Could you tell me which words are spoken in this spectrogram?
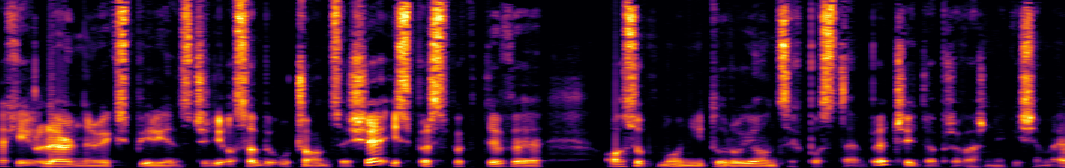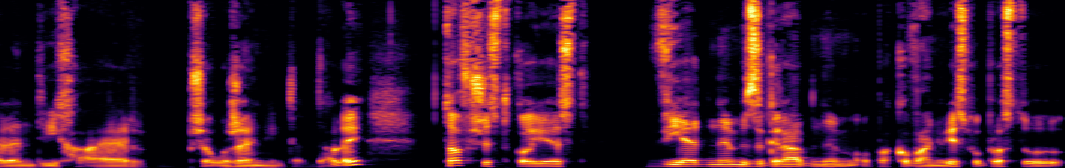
takiej learner experience, czyli osoby uczące się i z perspektywy osób monitorujących postępy, czyli to przeważnie jakieś LND, HR, przełożenie i tak dalej, to wszystko jest w jednym zgrabnym opakowaniu, jest po prostu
